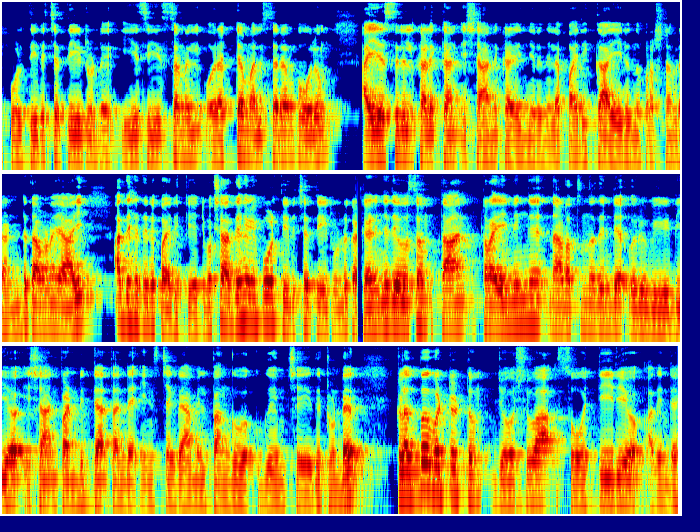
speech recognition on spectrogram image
ഇപ്പോൾ തിരിച്ചെത്തിയിട്ടുണ്ട്. ഈ സീസണിൽ ഒരൊറ്റ മത്സരം പോലും ഐ എസ് എല്ലിൽ കളിക്കാൻ ഇഷാന് കഴിഞ്ഞിരുന്നില്ല. പരിക്കായിരുന്നു പ്രശ്നം. രണ്ട് തവണയായി അദ്ദേഹത്തിന് പരിക്കേറ്റു. പക്ഷെ അദ്ദേഹം ഇപ്പോൾ തിരിച്ചെത്തിയിട്ടുണ്ട്. കഴിഞ്ഞ ദിവസം താൻ ട്രെയിനിങ് നടത്തുന്നതിന്റെ ഒരു വീഡിയോ ഇഷാൻ പണ്ഡിറ്റ തന്റെ ഇൻസ്റ്റഗ്രാമിൽ പങ്കുവെക്കുകയും ചെയ്തിട്ടുണ്ട്. ക്ലബ്ബ് വിട്ടിട്ടും ജോഷുവ സോറ്റീരിയോ അതിന്റെ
